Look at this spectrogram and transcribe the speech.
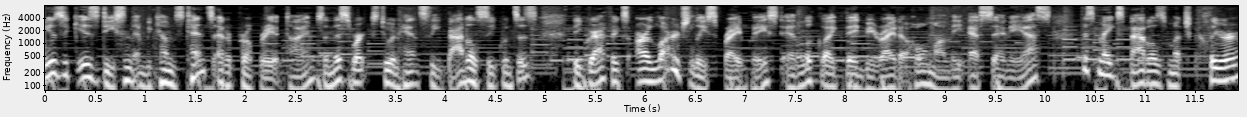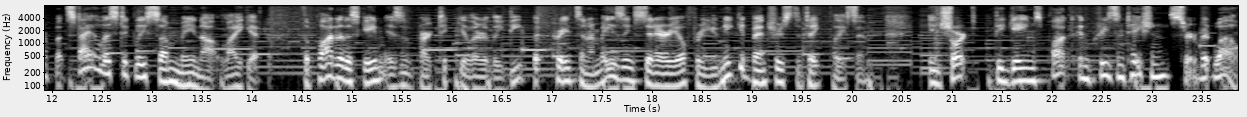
Music is decent and becomes tense at appropriate times, and this works to enhance the battle sequences. The graphics are largely sprite based and look like they'd be right at home on the SNES. This makes battles much clearer, but stylistically, some may not like it. The plot of this game isn't particularly deep, but creates an amazing scenario for unique adventures to take place in. In short, the game's plot and presentation serve it well.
